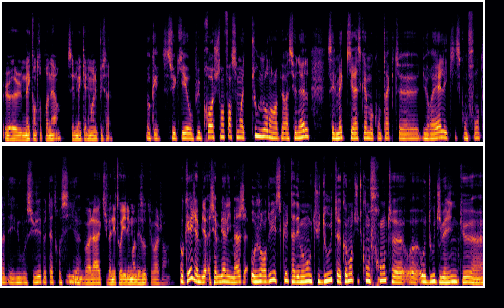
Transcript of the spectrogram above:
le, le mec entrepreneur, c'est le mec qui a les mains les plus sales. Ok, c'est celui qui est au plus proche sans forcément être toujours dans l'opérationnel. C'est le mec qui reste quand même au contact euh, du réel et qui se confronte à des nouveaux sujets peut-être aussi. euh. Voilà, qui va nettoyer les mains des autres, tu vois, genre. Ok, j'aime bien, j'aime bien l'image. Aujourd'hui, est-ce que tu as des moments où tu doutes? Comment tu te confrontes euh, au au doute? J'imagine que euh,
